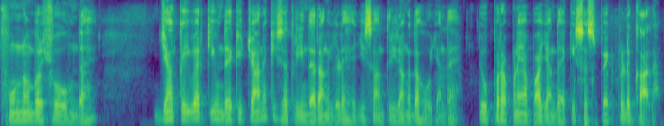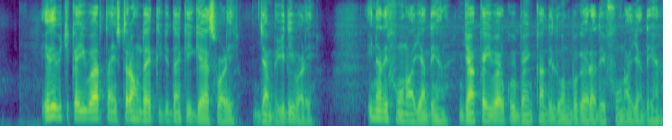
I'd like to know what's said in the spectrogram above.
ਫੋਨ ਨੰਬਰ ਸ਼ੋ ਹੁੰਦਾ ਹੈ ਜਾਂ ਕਈ ਵਾਰ ਕੀ ਹੁੰਦਾ ਹੈ ਕਿ ਅਚਾਨਕ ਹੀ ਸਕਰੀਨ ਦਾ ਰੰਗ ਜਿਹੜਾ ਹੈ ਜੀ ਸੰਤਰੀ ਰੰਗ ਦਾ ਹੋ ਜਾਂਦਾ ਹੈ ਤੇ ਉੱਪਰ ਆਪਣੇ ਆਪ ਆ ਜਾਂਦਾ ਹੈ ਕਿ ਸਸਪੈਕਟਡ ਕਾਲ। ਇਹਦੇ ਵਿੱਚ ਕਈ ਵਾਰ ਤਾਂ ਇਸ ਤਰ੍ਹਾਂ ਹੁੰਦਾ ਹੈ ਕਿ ਜਿੱਦਾਂ ਕਿ ਗੈਸ ਵਾਲੇ ਜਾਂ ਬਿਜਲੀ ਵਾਲੇ ਇਹਨਾਂ ਦੇ ਫੋਨ ਆ ਜਾਂਦੇ ਹਨ ਜਾਂ ਕਈ ਵਾਰ ਕੋਈ ਬੈਂਕਾਂ ਦੇ ਲੋਨ ਵਗੈਰਾ ਦੇ ਫੋਨ ਆ ਜਾਂਦੇ ਹਨ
